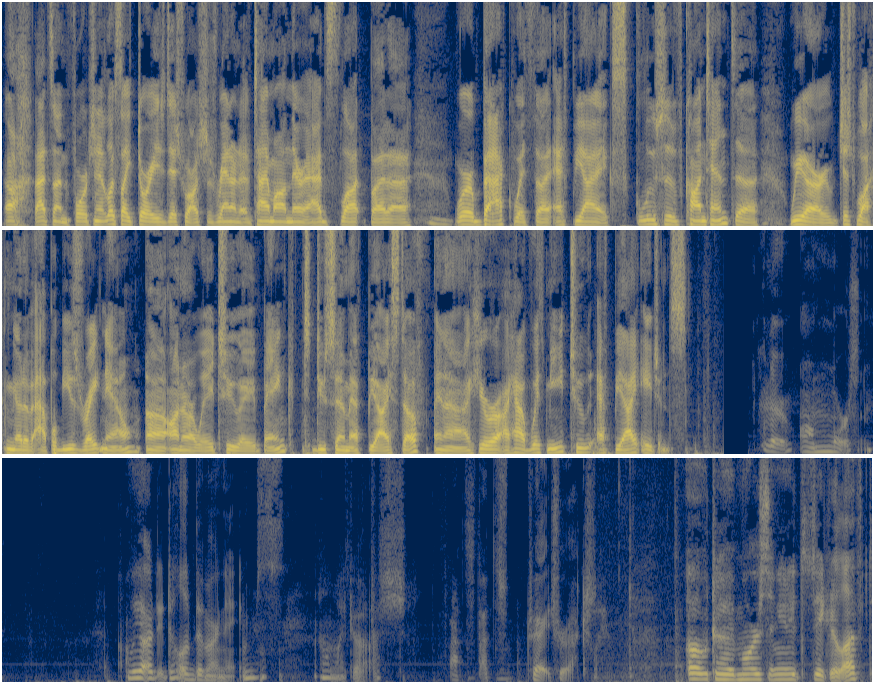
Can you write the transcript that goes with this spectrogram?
Ah, that's unfortunate. Looks like Dory's dishwashers ran out of time on their ad slot, but uh, we're back with uh, FBI exclusive content. Uh, we are just walking out of Applebee's right now uh, on our way to a bank to do some FBI stuff. And uh, here I have with me two FBI agents. Hello, I'm Morrison. We already told them our names. Oh my gosh. That's that's very true, actually. Okay, Morrison, you need to take your left.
